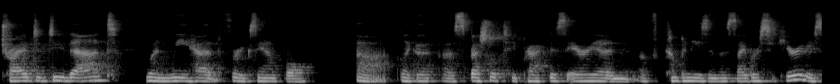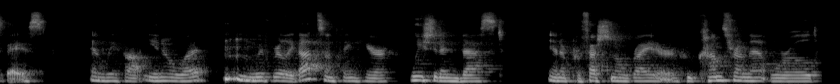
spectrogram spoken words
tried to do that when we had, for example, uh, like a, a, specialty practice area in, of companies in the cybersecurity space. And we thought, you know what? We've really got something here. We should invest in a professional writer who comes from that world,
